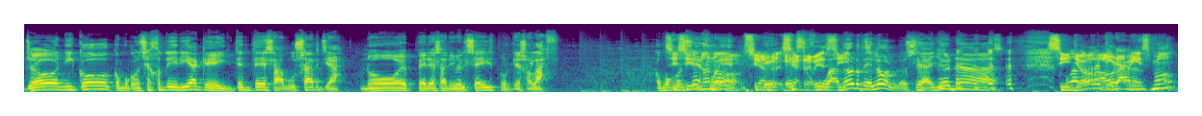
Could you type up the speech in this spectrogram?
Yo, Nico, como consejo te diría que intentes abusar ya. No esperes a nivel 6 porque es Olaf. Como Sí, sí, consejo, no, no, sí, al de re- sí, al revés, jugador sí. de LOL. O sea, yo nada... Si yo ahora mismo,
